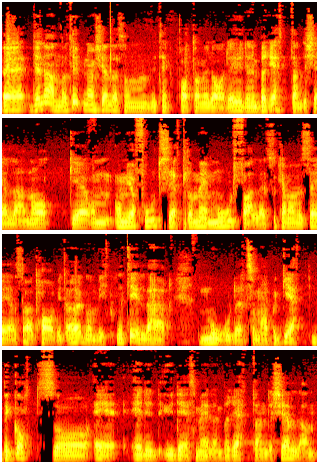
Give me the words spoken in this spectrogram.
Eh, den andra typen av källa som vi tänker prata om idag det är ju den berättande källan. Och eh, om, om jag fortsätter med mordfallet så kan man väl säga så att har vi ett ögonvittne till det här mordet som har begett, begåtts så är, är det ju det som är den berättande källan.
